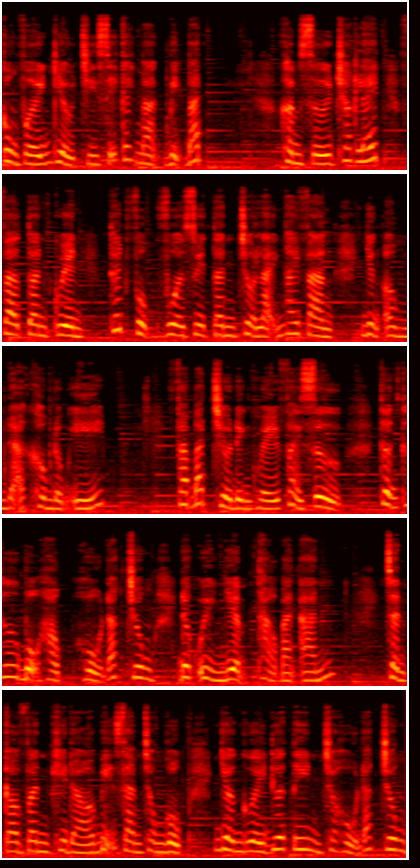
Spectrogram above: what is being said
cùng với nhiều trí sĩ cách mạng bị bắt. Khâm sứ Charles và toàn quyền thuyết phục vua Duy Tân trở lại ngai vàng nhưng ông đã không đồng ý. Pháp bắt triều đình Huế phải xử, Thượng thư Bộ học Hồ Đắc Trung được ủy nhiệm thảo bản án. Trần Cao Vân khi đó bị giam trong ngục, nhờ người đưa tin cho Hồ Đắc Trung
